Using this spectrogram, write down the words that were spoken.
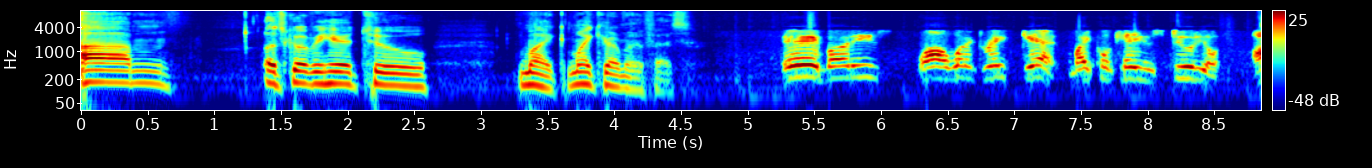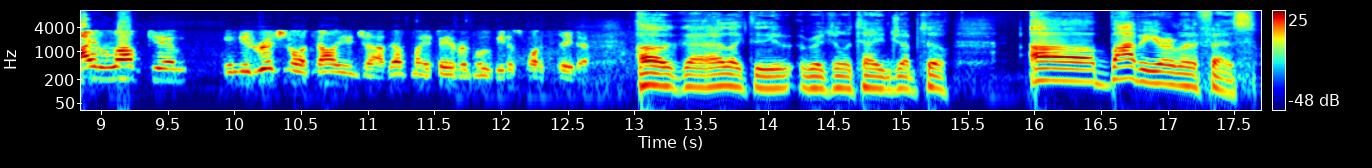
Um, let's go over here to Mike. Mike, you're on Manifest. Hey, buddies. Wow, what a great get. Michael Caine in studio. I loved him in the original Italian job. That was my favorite movie. Just want to say that. Oh, God, I like the original Italian job too. Uh, Bobby, you're on Manifest.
